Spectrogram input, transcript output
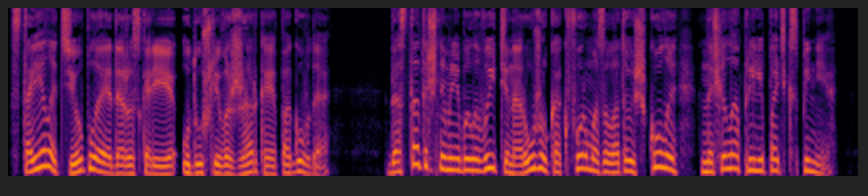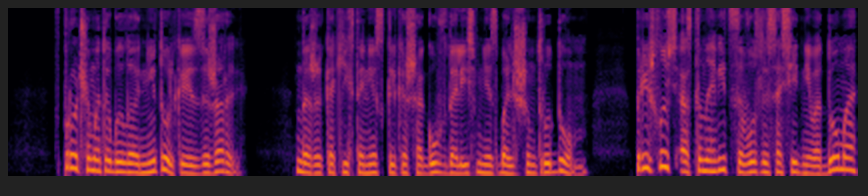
Стояла теплая, даже скорее удушливо жаркая погода. Достаточно мне было выйти наружу, как форма золотой школы начала прилипать к спине. Впрочем, это было не только из-за жары. Даже каких-то несколько шагов дались мне с большим трудом — Пришлось остановиться возле соседнего дома,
